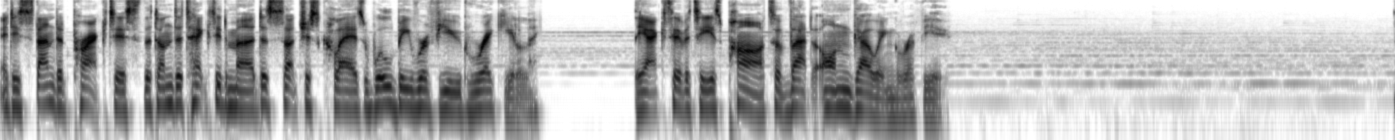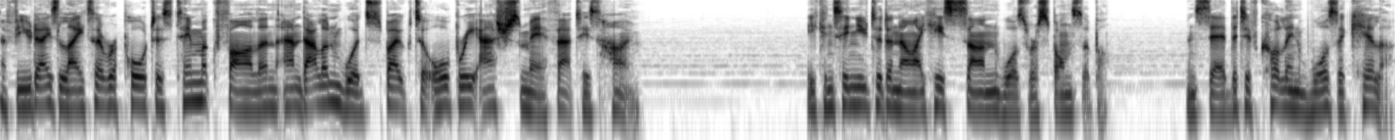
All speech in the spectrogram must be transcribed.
It is standard practice that undetected murders such as Claire's will be reviewed regularly. The activity is part of that ongoing review. A few days later, reporters Tim McFarlane and Alan Wood spoke to Aubrey Ash Smith at his home. He continued to deny his son was responsible and said that if Colin was a killer,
